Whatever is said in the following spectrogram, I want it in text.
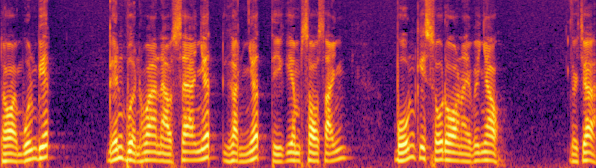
Rồi muốn biết đến vườn hoa nào xa nhất, gần nhất thì các em so sánh bốn cái số đo này với nhau. Được chưa?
